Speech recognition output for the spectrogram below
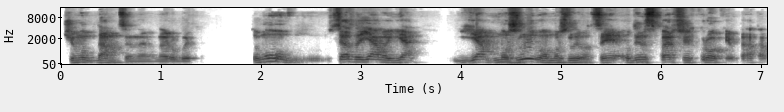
чому б нам це не, не робити? Тому ця заява, я, я можливо, можливо, це один з перших кроків. Да, там.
